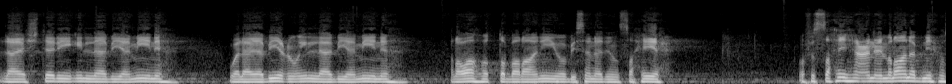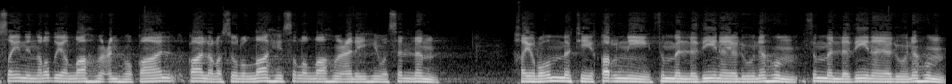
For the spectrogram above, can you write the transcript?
لا يشتري إلا بيمينه ولا يبيع إلا بيمينه. رواه الطبراني بسند صحيح. وفي الصحيح عن عمران بن حسين رضي الله عنه قال قال رسول الله صلى الله عليه وسلم خير أمتي قرني ثم الذين يلونهم ثم الذين يلونهم.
